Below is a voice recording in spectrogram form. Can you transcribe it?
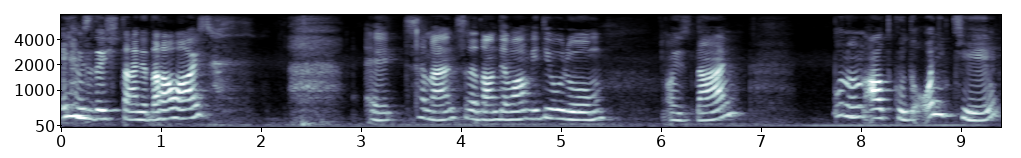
Elimizde üç tane daha var. Evet hemen sıradan devam ediyorum. O yüzden bunun alt kodu 12.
